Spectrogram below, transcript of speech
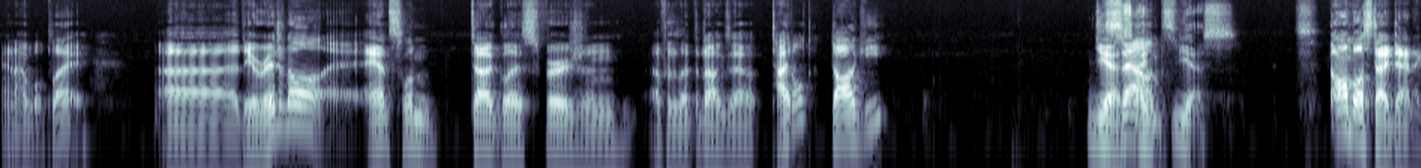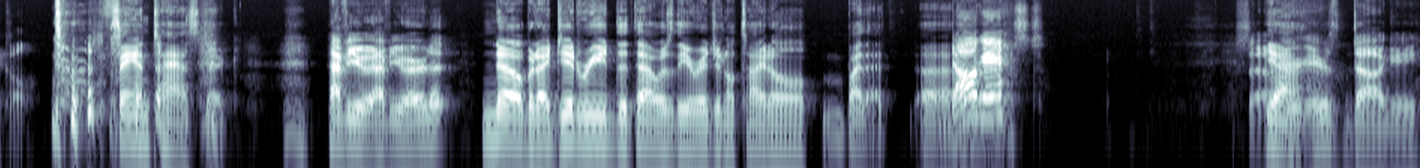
and I will play. Uh, the original Anselm Douglas version of Who Let the Dogs Out, titled Doggy, Yes, I- Sounds- yes, almost identical. fantastic. have you have you heard it? No, but I did read that that was the original title by that uh, Doggy. artist. So Yeah. here- here's Doggy.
